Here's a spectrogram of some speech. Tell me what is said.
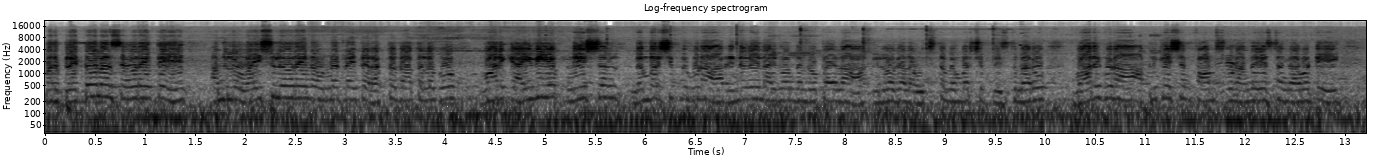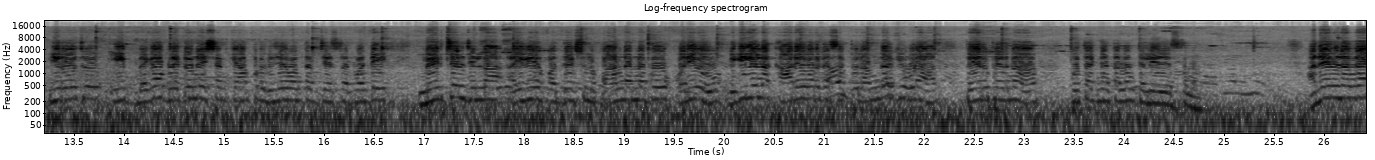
మరి బ్లడ్ డోనర్స్ ఎవరైతే అందులో వయసులు ఎవరైనా ఉన్నట్లయితే రక్తదాతలకు వారికి ఐవీఎఫ్ నేషనల్ మెంబర్షిప్ను కూడా రెండు వేల ఐదు వందల రూపాయల విలువ ఉచిత మెంబర్షిప్ ఇస్తున్నారు. వారికి కూడా అప్లికేషన్ ఫామ్స్ కూడా అందజేస్తాం కాబట్టి ఈ రోజు ఈ మెగా బ్లడ్ డొనేషన్ క్యాంపును విజయవంతం చేసినటువంటి మేడ్చల్ జిల్లా ఐవీఎఫ్ అధ్యక్షులు పాండన్నకు మరియు మిగిలిన కార్యవర్గ సభ్యులందరికీ కూడా పేరు పేరున కృతజ్ఞతలను తెలియజేస్తున్నాం. అదేవిధంగా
